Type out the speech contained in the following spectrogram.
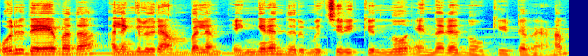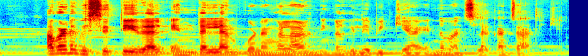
ഒരു ദേവത അല്ലെങ്കിൽ ഒരു അമ്പലം എങ്ങനെ നിർമ്മിച്ചിരിക്കുന്നു എന്നതിനെ നോക്കിയിട്ട് വേണം അവിടെ വിസിറ്റ് ചെയ്താൽ എന്തെല്ലാം ഗുണങ്ങളാണ് നിങ്ങൾക്ക് ലഭിക്കുക എന്ന് മനസ്സിലാക്കാൻ സാധിക്കും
